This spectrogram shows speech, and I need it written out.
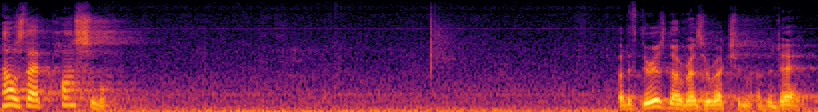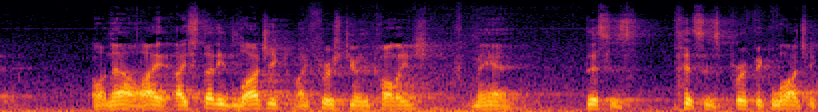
How's that possible? But if there is no resurrection of the dead, oh, now I, I studied logic my first year in college. Man, this is, this is perfect logic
